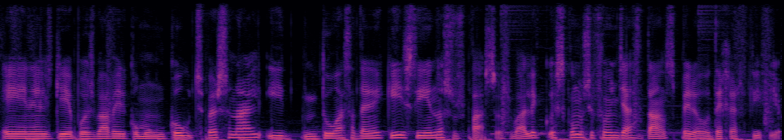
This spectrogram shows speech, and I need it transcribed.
en el que pues va a haber como un coach personal y tú vas a tener que ir siguiendo sus pasos, ¿vale? Es como si fuera un jazz dance, pero de ejercicio.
